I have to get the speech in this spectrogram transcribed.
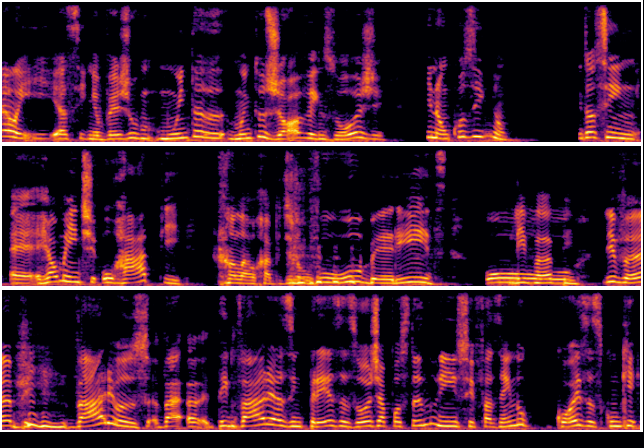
Não, e, e, assim, eu vejo muita, muitos jovens hoje que não cozinham. Então, assim, é, realmente, o rap, olha lá o rap de novo, o Uber Eats, o Live Up. Live Up, vários, ah, tem várias empresas hoje apostando nisso e fazendo coisas com que.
